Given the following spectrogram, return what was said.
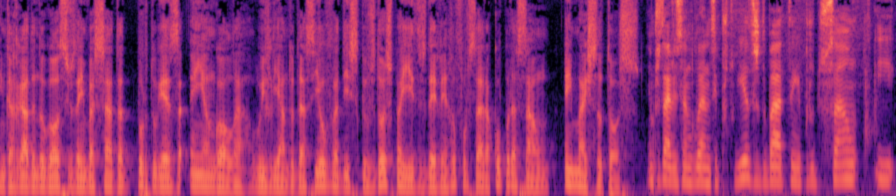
Encarregado de negócios da Embaixada Portuguesa em Angola, Luís Leandro da Silva disse que os dois países devem reforçar a cooperação em mais setores. Empresários angolanos e portugueses debatem a produção e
